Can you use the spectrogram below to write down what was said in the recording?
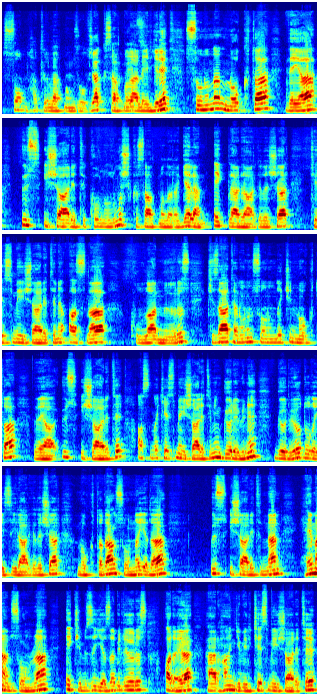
son hatırlatmamız olacak kısaltmalarla Evet. ilgili. Sonuna nokta veya üst işareti konulmuş kısaltmalara gelen eklerde arkadaşlar kesme işaretini asla kullanmıyoruz. Ki zaten onun sonundaki nokta veya üst işareti aslında kesme işaretinin görevini görüyor. Dolayısıyla arkadaşlar noktadan sonra ya da üst işaretinden hemen sonra ekimizi yazabiliyoruz. Araya herhangi bir kesme işareti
